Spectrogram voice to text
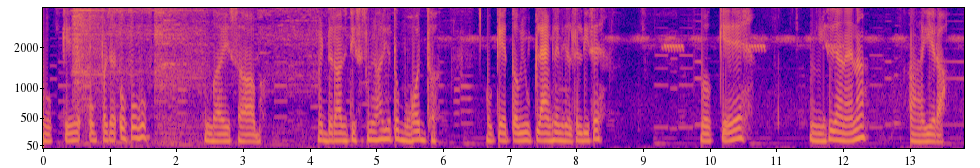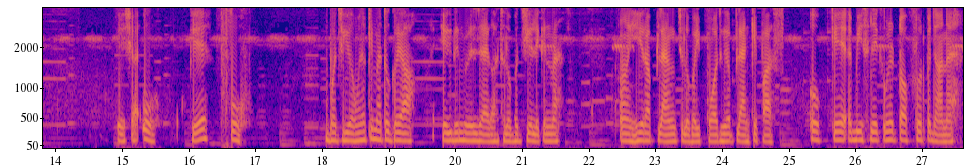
ओके, ऊपर चल ओहो भाई साहब, मैं डरा दी थी सच में यार, ये तो बहुत था। ओके तो अभी वो प्लैंक लेने चल, जल्दी से। ओके, यहीं से जाना है ना? हाँ ये रहा। ये शायद ओह ओके ओह बच गया मुझे कि मैं तो गया। एक दिन मिल जाएगा। चलो बच गया लेकिन मैं हाँ हीरा प्लैंक चलो भाई, पहुँच गया प्लैंक के पास। ओके अभी इसलिए लेकर मुझे टॉप फ्लोर पे जाना है।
